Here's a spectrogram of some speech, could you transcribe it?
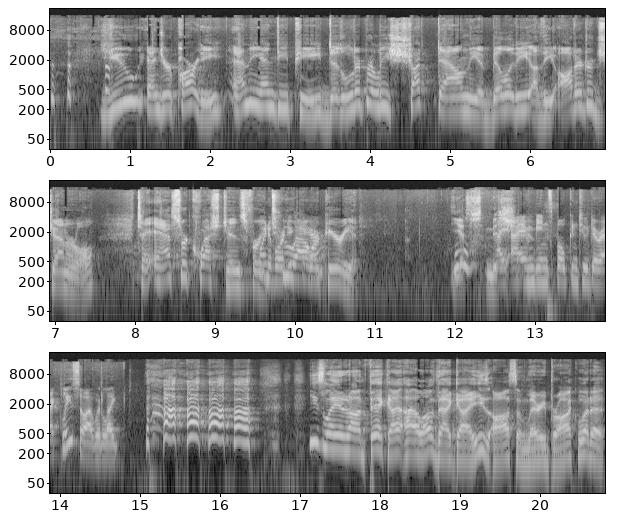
you and your party and the NDP deliberately shut down the ability of the Auditor General to answer questions for Point a two-hour Chair. period. Yes, Ms. I, I am being spoken to directly, so I would like He's laying it on thick. I, I love that guy. He's awesome, Larry Brock. What a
